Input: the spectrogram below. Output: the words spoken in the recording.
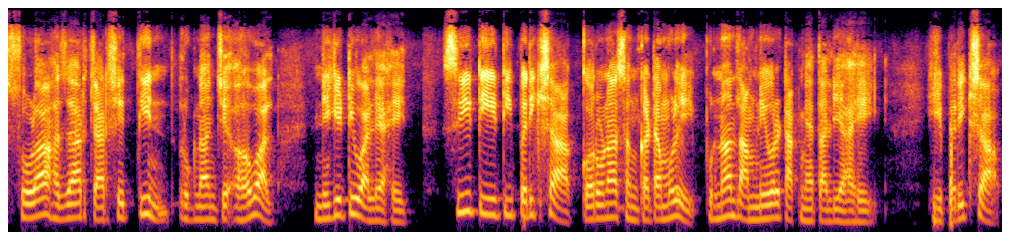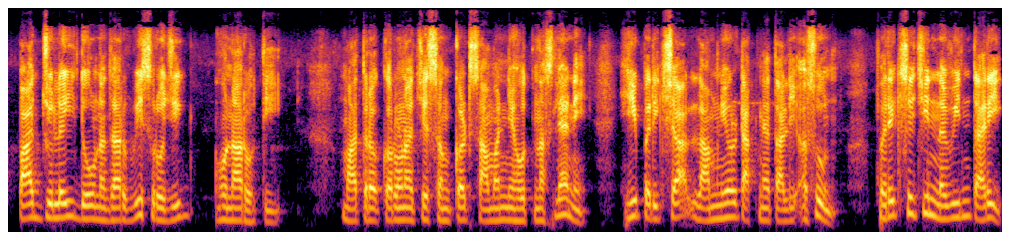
सोळा हजार चारशे तीन रुग्णांचे अहवाल निगेटिव्ह आले आहेत. सी टी ई टी परीक्षा कोरोना संकटामुळे पुन्हा लांबणीवर टाकण्यात आली आहे. ही परीक्षा पाच जुलै दोन हजार वीस रोजी होणार होती. मात्र करोनाचे संकट सामान्य होत नसल्याने ही परीक्षा लांबणीवर टाकण्यात आली असून परीक्षेची नवीन तारीख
